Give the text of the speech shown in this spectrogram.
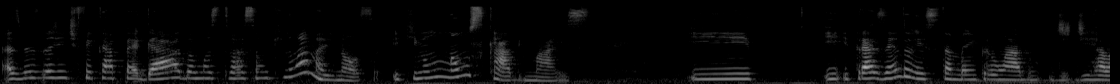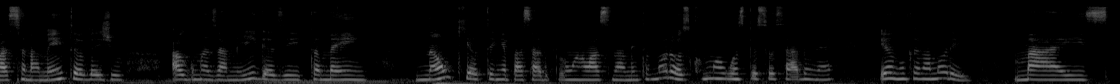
às vezes a gente fica apegado a uma situação que não é mais nossa e que não, não nos cabe mais. E, e, e trazendo isso também para um lado de, de relacionamento, eu vejo algumas amigas e também não que eu tenha passado por um relacionamento amoroso, como algumas pessoas sabem, né? Eu nunca namorei, mas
